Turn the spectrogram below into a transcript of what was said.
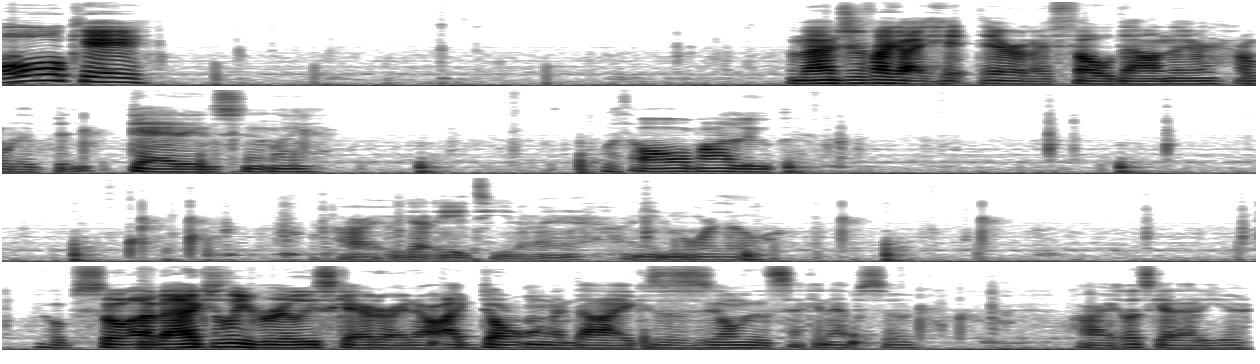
Oh, okay. Imagine if I got hit there and I fell down there. I would have been dead instantly. With all my loot. Alright, we got 18 iron. I need more though. So I'm actually really scared right now. I don't want to die because this is only the second episode. Alright, let's get out of here.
